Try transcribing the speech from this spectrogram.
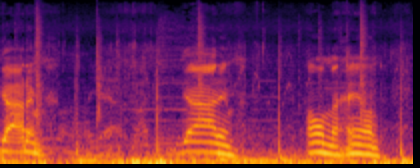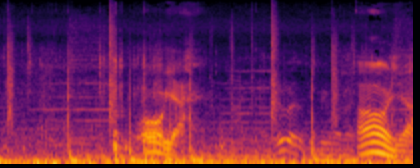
Got him. Got him. On the hound. Oh yeah. Oh yeah.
